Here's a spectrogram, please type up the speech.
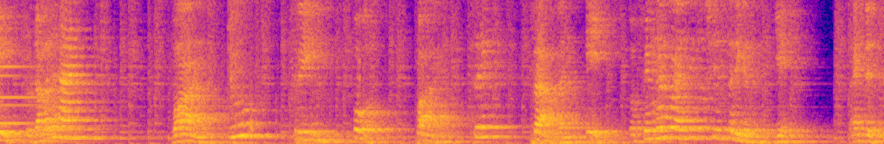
eight तो double hand one two three four five six seven eight तो फिंगर को ऐसे कुछ इस तरीके से। ये लाइक दिस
